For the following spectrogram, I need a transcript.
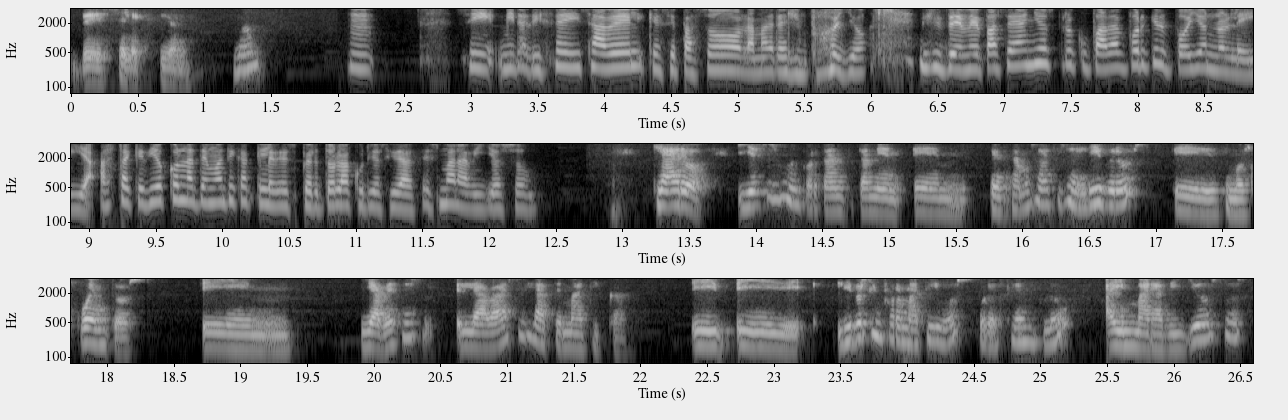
de selección, ¿no? Mm. Sí, mira, dice Isabel que se pasó la madre del pollo. Dice, me pasé años preocupada porque el pollo no leía, hasta que dio con la temática que le despertó la curiosidad. Es maravilloso. Claro, y eso es muy importante también. Eh, pensamos a veces en libros, eh, decimos cuentos, eh, y a veces la base es la temática. Y, y libros informativos, por ejemplo, hay maravillosos,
